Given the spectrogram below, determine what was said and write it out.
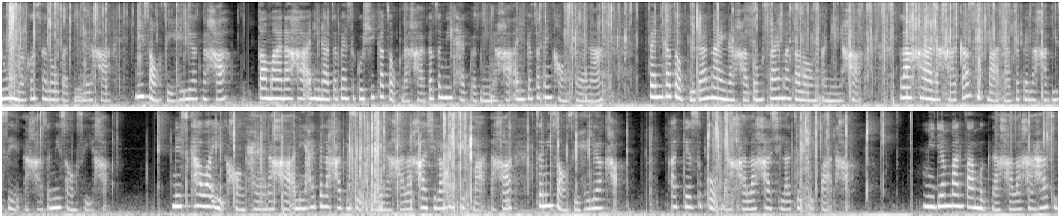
นุ่มแล้วก็สโลแบบนี้เลยค่ะ มี 2 สีให้เลือกนะคะ ต่อมานะคะ อันนี้นะจะเป็นสกุชี่กระจกนะคะ ก็จะมีแท็กแบบนี้นะคะ อันนี้ก็จะเป็นของแท้นะ เป็นกระจกอยู่ด้านในนะคะ ตรงไส้มากระลองอันนี้ค่ะ ราคานะคะ 90 บาทนะจะเป็นราคาพิเศษนะคะ จะมี 2 สีค่ะมิสคาวาอิของแท้นะคะ อันนี้ให้เป็นราคาพิเศษไปเลยนะคะ ราคาชิ้นละ60 บาทนะคะ จะมี 2 สีให้เลือกค่ะอาเกสุโกะนะคะ ราคาชิ้นละ70 บาทค่ะมีเดียมบานปลาหมึกนะคะ ราคา 50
